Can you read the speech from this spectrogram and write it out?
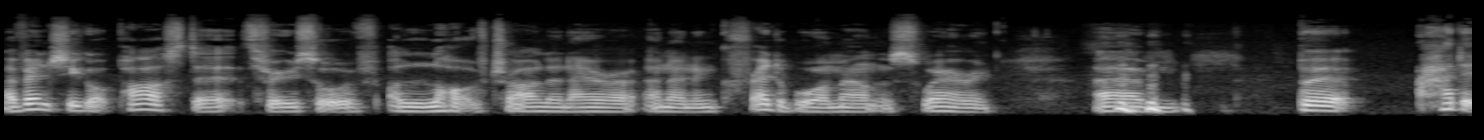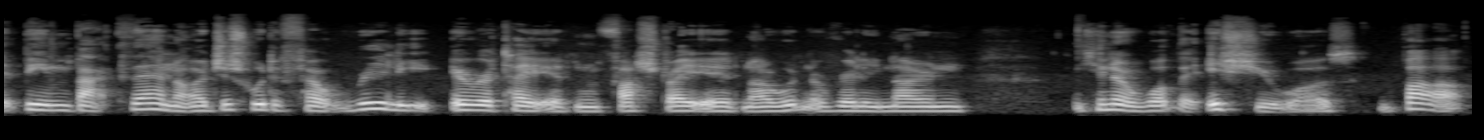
I eventually got past it through sort of a lot of trial and error and an incredible amount of swearing. Um, but had it been back then, I just would have felt really irritated and frustrated, and I wouldn't have really known you know what the issue was. But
